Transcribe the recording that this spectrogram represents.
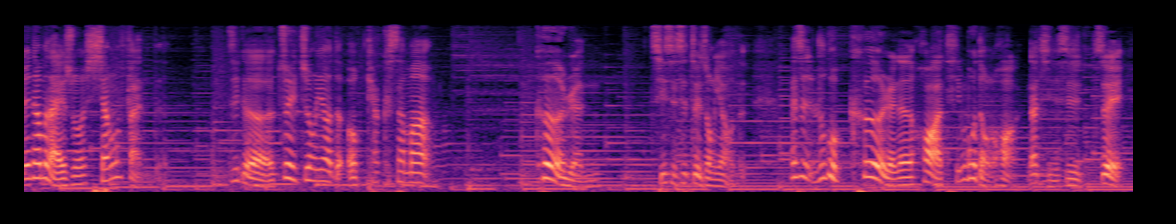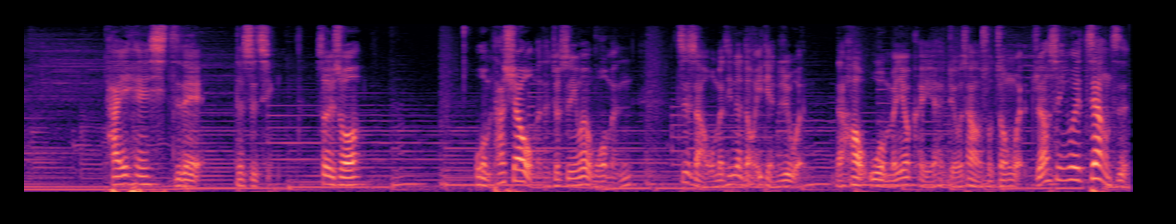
对他们来说，相反的，这个最重要的お客様客人。其实是最重要的，但是如果客人的话听不懂的话，那其实是最太黑之类的事情。所以说，我们他需要我们的，就是因为我们至少我们听得懂一点日文，然后我们又可以很流畅的说中文。主要是因为这样子，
